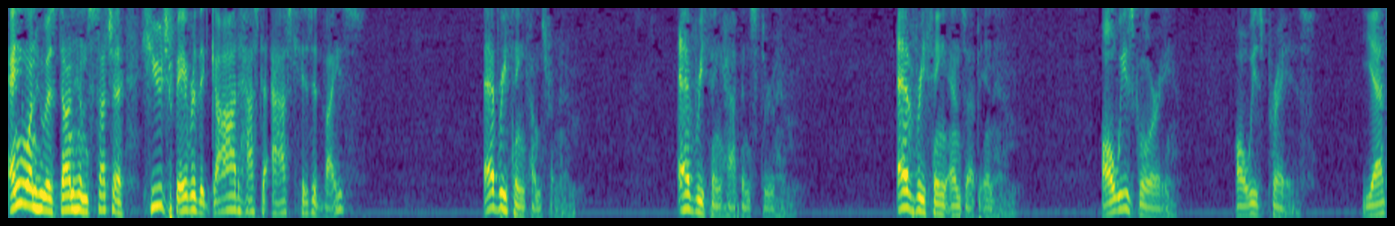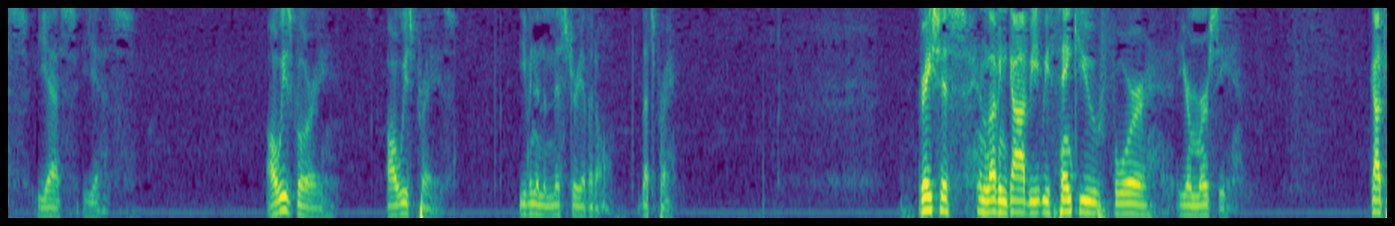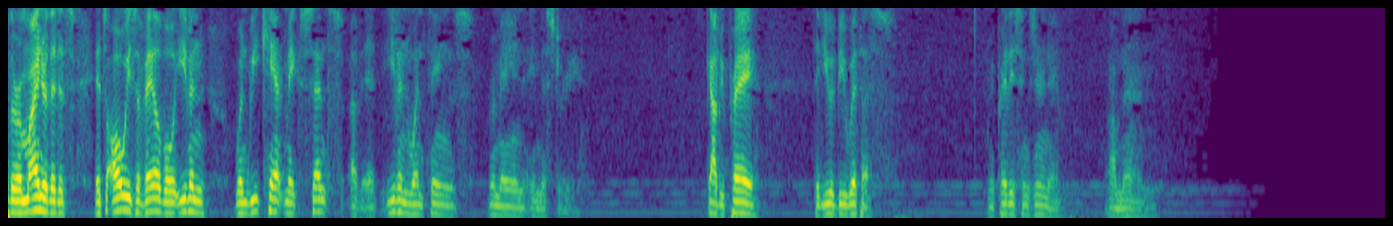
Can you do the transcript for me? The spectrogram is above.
Anyone who has done him such a huge favor that God has to ask his advice? Everything comes from Him. Everything happens through Him. Everything ends up in Him. Always glory, always praise. Yes, yes, yes. Always glory, always praise, even in the mystery of it all. Let's pray. Gracious and loving God, we, we thank you for your mercy. God, for the reminder that it's, it's always available even when we can't make sense of it, even when things remain a mystery. God, we pray that you would be with us. We pray these things in your name. Amen.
